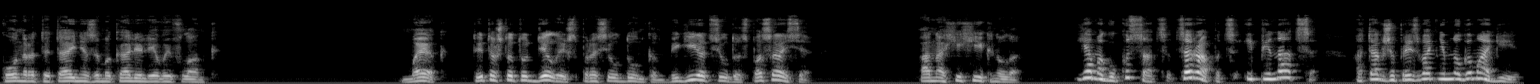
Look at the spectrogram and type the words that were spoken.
Конрад и Тайня замыкали левый фланг. «Мэг, ты-то что тут делаешь?» — спросил Дункан. «Беги отсюда, спасайся!» Она хихикнула. «Я могу кусаться, царапаться и пинаться, а также призвать немного магии».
